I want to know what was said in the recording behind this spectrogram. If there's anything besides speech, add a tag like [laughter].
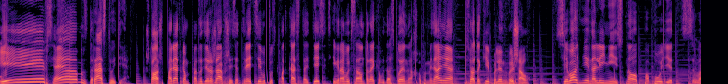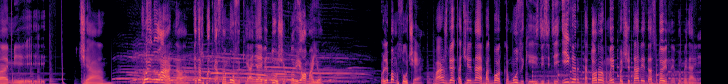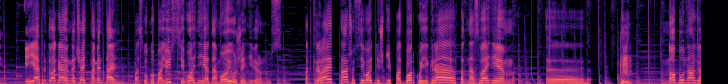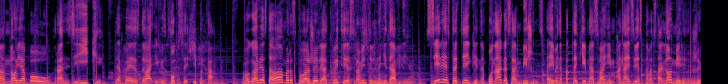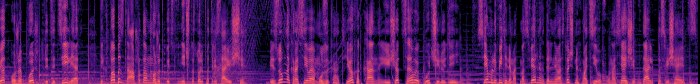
И всем здравствуйте! Что ж, порядком подзадержавшийся третий выпуск подкаста 10 игровых саундтреков, достойных упоминания, все-таки, блин, вышел. Сегодня на линии снова побудет с вами Чан. Ой, ну ладно, это же подкаст о музыке, а не о ведущих, ну ё-моё. В любом случае, вас ждет очередная подборка музыки из 10 игр, которую мы посчитали достойной упоминания. И я предлагаю начать моментально, поскольку боюсь, сегодня я домой уже не вернусь. Открывает нашу сегодняшнюю подборку игра под названием... Э... [clears throat] Нобунага Ноябоу Ранзиики для PS2, Xbox и ПК. Во главе стола мы расположили открытие сравнительно недавнее. Серия стратегии Nobunaga's Ambitions, а именно под таким названием она известна в остальном мире, живет уже больше 30 лет. И кто бы знал, что там может быть нечто столь потрясающее. Безумно красивая музыка от Йока Канна и еще целой кучи людей. Всем любителям атмосферных дальневосточных мотивов, уносящих вдаль, посвящается.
